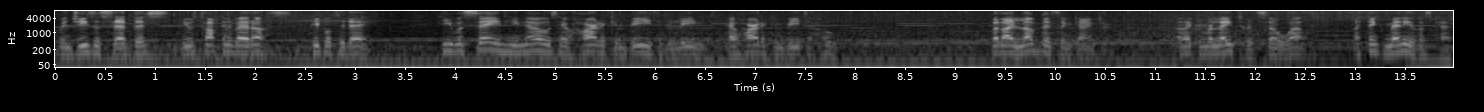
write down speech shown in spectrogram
When Jesus said this, he was talking about us, people today. He was saying he knows how hard it can be to believe, how hard it can be to hope. But I love this encounter, and I can relate to it so well. I think many of us can.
